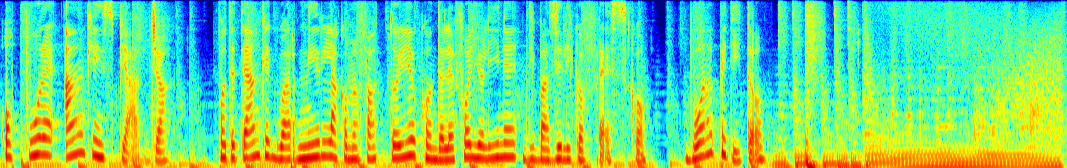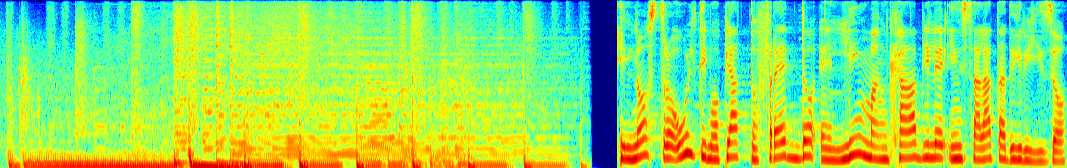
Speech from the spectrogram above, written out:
oppure anche in spiaggia. Potete anche guarnirla come ho fatto io con delle foglioline di basilico fresco. Buon appetito! Il nostro ultimo piatto freddo è l'immancabile insalata di riso,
